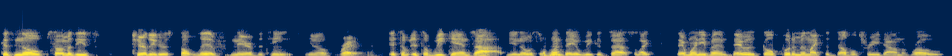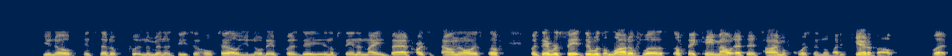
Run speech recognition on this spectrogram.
because you know some of these cheerleaders don't live near the teams. You know, right? It's a it's a weekend job. You know, it's a mm-hmm. one day a week job. So like they weren't even they would go put them in like the double tree down the road. You know, instead of putting them in a decent hotel, you know, they put they end up staying the night in bad parts of town and all that stuff. But there was there was a lot of uh, stuff that came out at that time, of course, that nobody cared about. But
